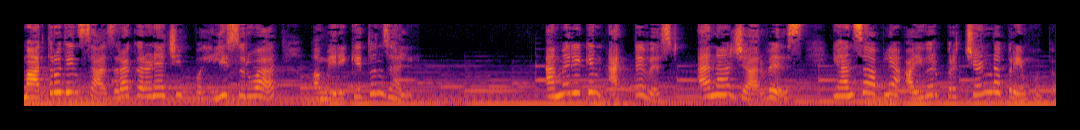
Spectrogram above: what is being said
मातृदिन साजरा करण्याची पहिली सुरुवात अमेरिकेतून झाली. अमेरिकन ऍक्टिव्हिस्ट अॅना जार्विस यांचं आपल्या आईवर प्रचंड प्रेम होतं.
